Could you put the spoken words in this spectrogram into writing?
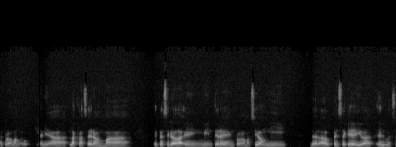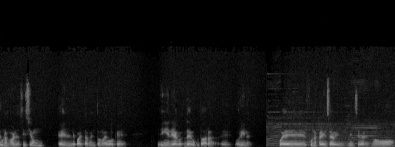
al programa nuevo. Tenía, las clases eran más especializadas en mi interés en programación y de verdad pensé que iba, a ser una mejor decisión el departamento nuevo que ingeniería de computadora eh, original. Fue, fue una experiencia bien, bien chévere, no,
